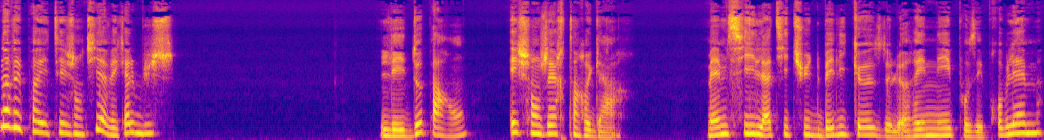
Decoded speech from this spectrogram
n'avaient pas été gentils avec Albus. Les deux parents échangèrent un regard. Même si l'attitude belliqueuse de leur aîné posait problème,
